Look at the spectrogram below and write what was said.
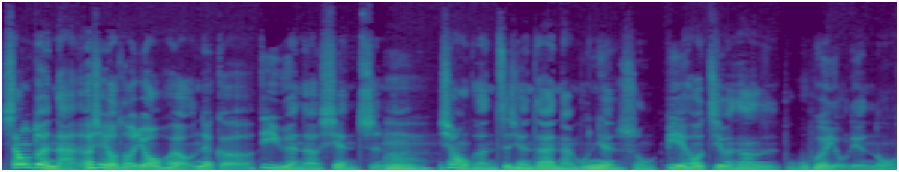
相对难，而且有时候又会有那个地缘的限制嘛。嗯，像我可能之前在。南部念书，毕业后基本上是不会有联络，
